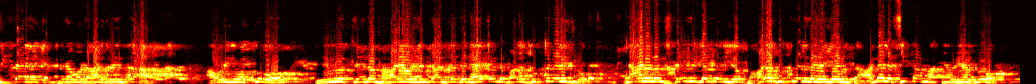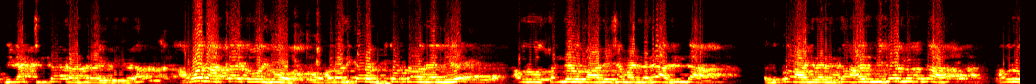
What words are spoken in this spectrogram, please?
ಸಿಗ್ತಾ ಇಲ್ಲ, ಕೆಂಪೇಗೌಡರು ಆಡಿದ್ರೆ ಅಂತ ಅವ್ರಿಗೆ ಇವತ್ತು ನಿವೃತ್ತಿಯನ್ನ ಮಾಡ್ಯವ್ರೆ ಅಂತ ಅನ್ಕೋತೇನೆ. ಯಾಕಂದ್ರೆ ಬಹಳ ದುಃಖದಲ್ಲಿದ್ರು. ನಾನು ನನ್ನ ಸ್ನೇಹಿತರಿಗೆ ಹೇಳ್ತಾರೆ ಈಗ ಬಹಳ ದುಃಖದಲ್ಲಿದ್ದಾರೆ, ಏನು ಅಂತ. ಆಮೇಲೆ ಸೀತಾಮಾತೆ ಅವ್ರು ಹೇಳಿದ್ರು, ನೀವ್ ಯಾಕೆ ಚಿಂತಾಕ್ರಾಂತರಾಗಿದ್ದೀರಿ ಅಂತ? ಅವಾಗ ಅರ್ಥ ಆಯ್ತು ಇದು ಅವ್ರ ಅಧಿಕಾರ ಬಿಟ್ಕೊಡ್ತಾವ್ರೆ ಅಲ್ಲಿ. ಅವರು ತಂದೆಯವರು ಆದೇಶ ಮಾಡಿದ್ದಾರೆ. ಅದರಿಂದ ದುಃಖ ಆಗಿದ್ದಾರೆ ಅಂತ. ಆದ್ರೆ ನಿಜವಾಗ್ಲೂ ಕೂಡ ಅವರು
